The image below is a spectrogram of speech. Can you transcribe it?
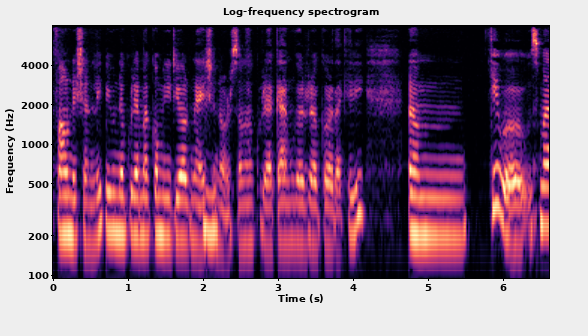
फाउन्डेसनले विभिन्न कुरामा कम्युनिटी अर्गनाइजेसनहरूसँग कुरा काम गरेर गर्दाखेरि के उसमा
